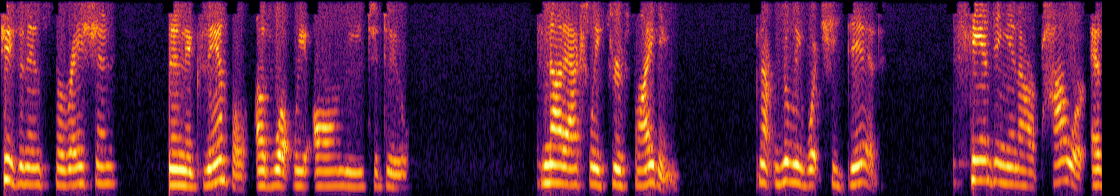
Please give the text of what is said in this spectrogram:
She's an inspiration and an example of what we all need to do. It's not actually through fighting not really what she did. Standing in our power as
